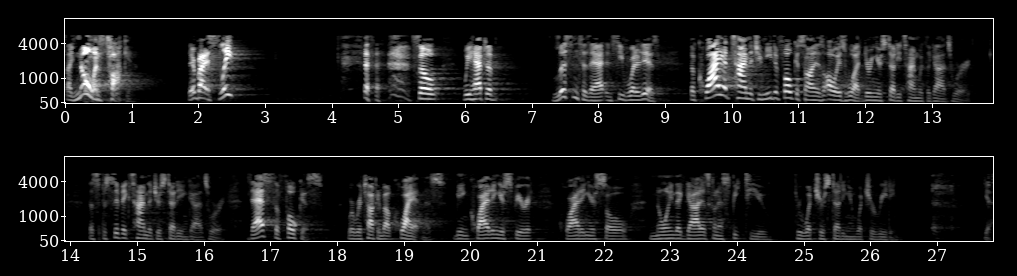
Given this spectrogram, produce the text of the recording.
Like no one's talking. Everybody asleep? so we have to listen to that and see what it is. The quiet time that you need to focus on is always what? During your study time with the God's Word. The specific time that you're studying God's Word. That's the focus where we're talking about quietness. Being quiet in your spirit, quieting your soul, knowing that God is going to speak to you through what you're studying and what you're reading. Yes.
